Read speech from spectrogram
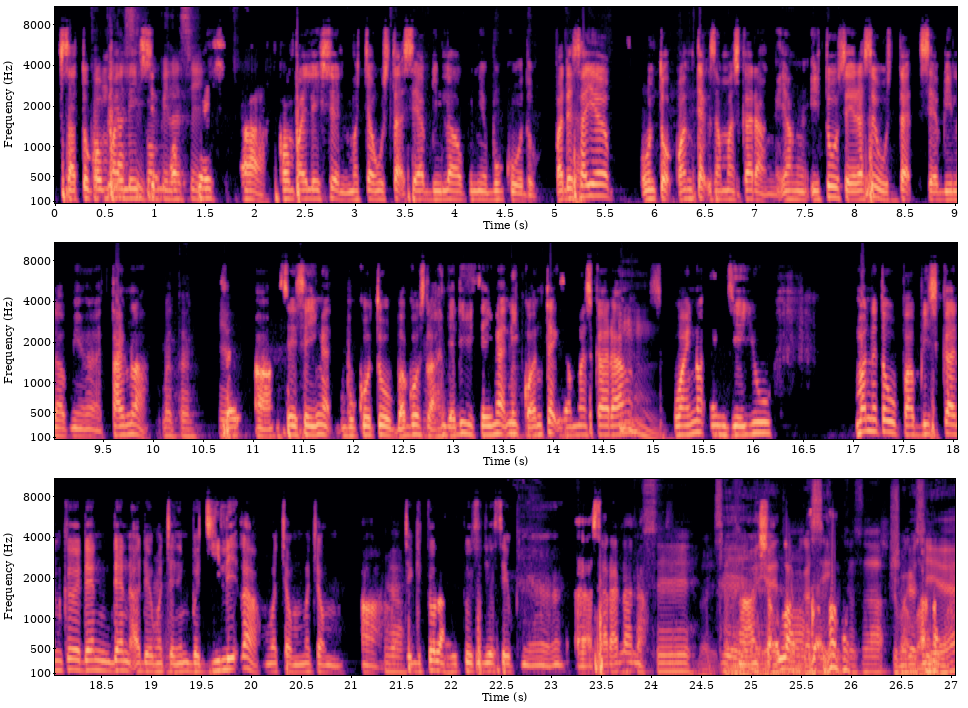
satu Kompilasi, compilation kompilasi. of cash, ah compilation macam Ustaz Syed Abdillah punya buku tu pada saya untuk konteks zaman sekarang yang itu saya rasa Ustaz Syed Abdillah punya time lah Betul. Ya. saya, uh, saya, saya ingat buku tu bagus lah. Jadi saya ingat ni konteks zaman sekarang. why not NJU mana tahu publishkan ke dan dan ada macam ni berjilid lah macam macam ah Ya. macam gitulah itu saja saya punya uh, saranan Terima lah. kasih. Ha, InsyaAllah. Terima kasih. Terima kasih ya.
